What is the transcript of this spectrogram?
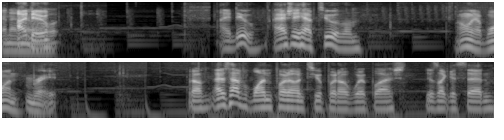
And I do. know- I do. I actually have two of them. I only have one. Right. Well, I just have 1.0 and 2.0 Whiplash. Just like I said,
